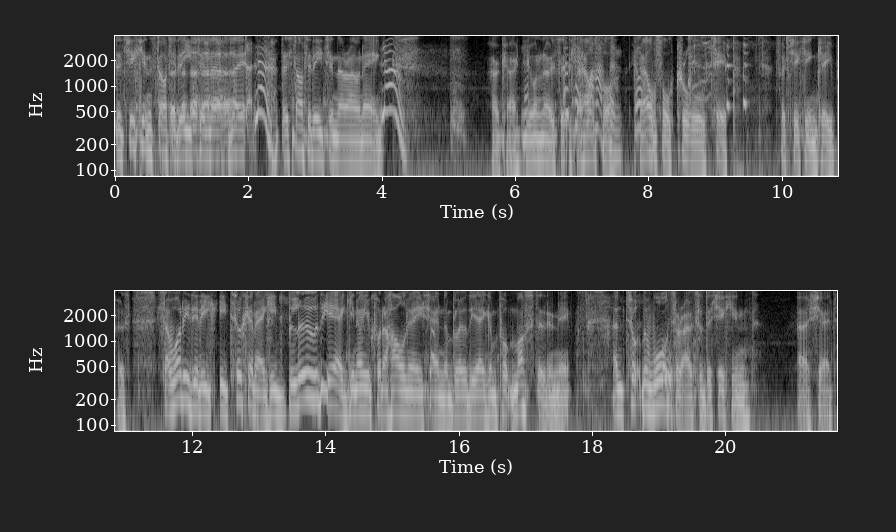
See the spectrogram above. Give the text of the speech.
the chickens started eating their they, no. they started eating their own eggs. No. Okay. Do you want to know? It's, a- it's a helpful, it's a helpful, cruel tip for chicken keepers. So what he did, he, he took an egg, he blew the egg. You know, you put a hole in each end and blew the egg and put mustard in it, and took the water out of the chicken uh, shed,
